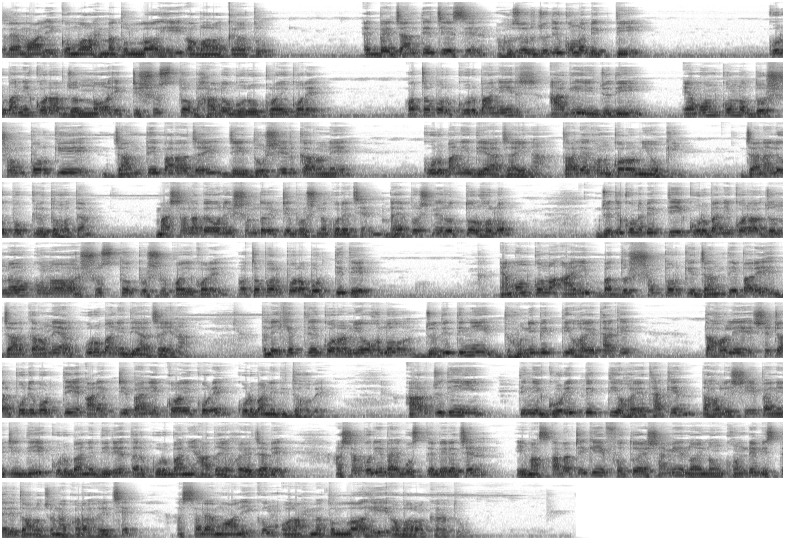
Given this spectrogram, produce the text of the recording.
আসসালামু আলাইকুম রহমতুল্লাহি আবরাকাত এক ভাই জানতে চেয়েছেন, হুজুর, যদি কোনো ব্যক্তি কোরবানি করার জন্য একটি সুস্থ, ভালো গরু ক্রয় করে, অতপর কোরবানির আগে যদি এমন কোনো দোষ সম্পর্কে জানতে পারা যায় যে দোষের কারণে কোরবানি দেয়া যায় না, তাহলে এখন করণীয় কি? জানালে উপকৃত হতাম। ভাই অনেক সুন্দর একটি প্রশ্ন করেছেন। ভাইয়ের প্রশ্নের উত্তর হলো যদি কোনো ব্যক্তি কোরবানি করার জন্য কোনো সুস্থ পশু ক্রয় করে, অতপর পরবর্তীতে এমন কোনো আইব বা দোষ সম্পর্কে জানতে পারে, যার কারণে আর কোরবানি দেওয়া যায় না। তাহলে এক্ষেত্রে করণীয় হলো, যদি তিনি ধনী ব্যক্তি হয়ে থাকে, তাহলে সেটার পরিবর্তে আরেকটি পানি ক্রয় করে কোরবানি দিতে হবে। আর যদি তিনি গরিব ব্যক্তি হয়ে থাকেন, তাহলে সেই পানিটি দিয়ে কোরবানি দিলে তার কোরবানি আদায় হয়ে যাবে। আশা করি ভাই বুঝতে পেরেছেন। এই মাসালাটিকে ফতোয়া স্বামী নয় নং খণ্ডে বিস্তারিত আলোচনা করা হয়েছে। আসসালামু আলাইকুম ও রহমতুল্লাহি ওবরাকাতু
